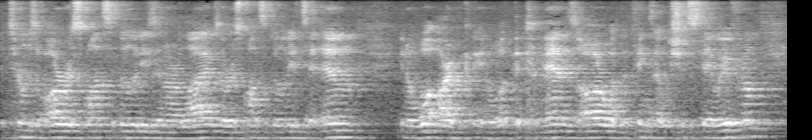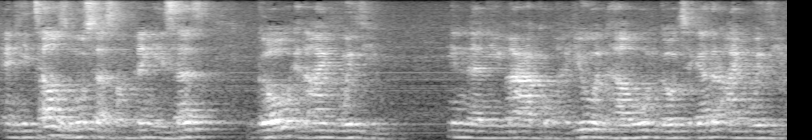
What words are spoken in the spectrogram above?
in terms of our responsibilities in our lives, our responsibility to Him you know, what our, you know, what the commands are, what the things that we should stay away from. And he tells Musa something. He says, "Go and I'm with you. Innani ma'akuma. You and Harun go together. I'm with you."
